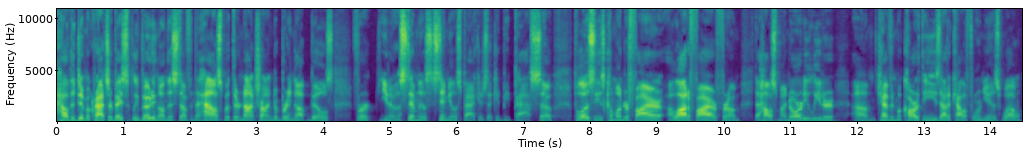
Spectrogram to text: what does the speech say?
how the Democrats are basically voting on this stuff in the House, but they're not trying to bring up bills for you know a stimulus stimulus package that could be passed. So Pelosi has come under fire, a lot of fire from the House Minority Leader um, Kevin McCarthy. He's out of California as well.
